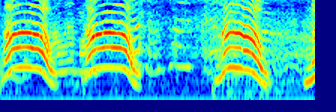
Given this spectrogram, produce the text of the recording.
No! No! No!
